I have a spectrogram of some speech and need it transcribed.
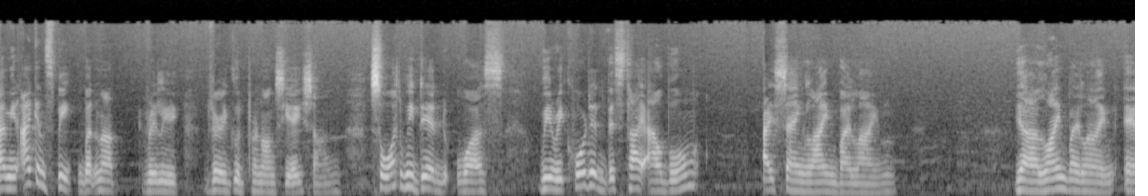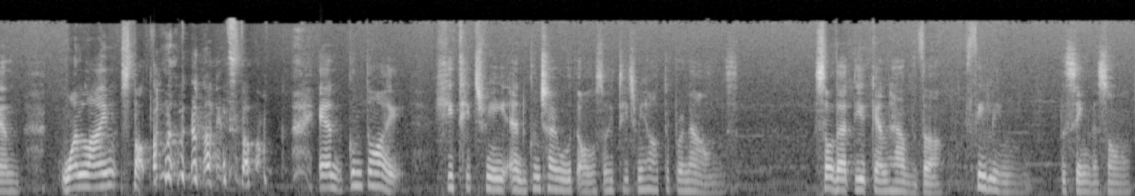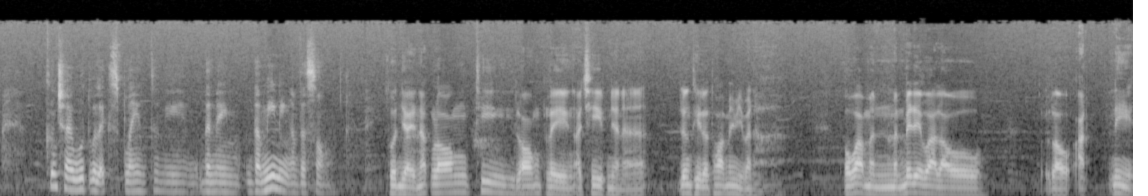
I mean, I can speak, but not really very good pronunciation. So what we did was we recorded this Thai album I sang line by line. Yeah, line by line. And one line, stop. Another line, stop. And Kuntoy, he teach me, and Kunchaiwut also, he teach me how to pronounce so that you can have the feeling to sing the song. Kunchaiwut will explain to me the name, the meaning of the song. ส่วนใหญ่นักร้องที่ร้องเพลงอาชีพเนี่ยนะเรื่องทีละท่อนไม่มีปัญหา เพราะว่ามันมันไม่ได้ว่าเราเราอัดนี่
